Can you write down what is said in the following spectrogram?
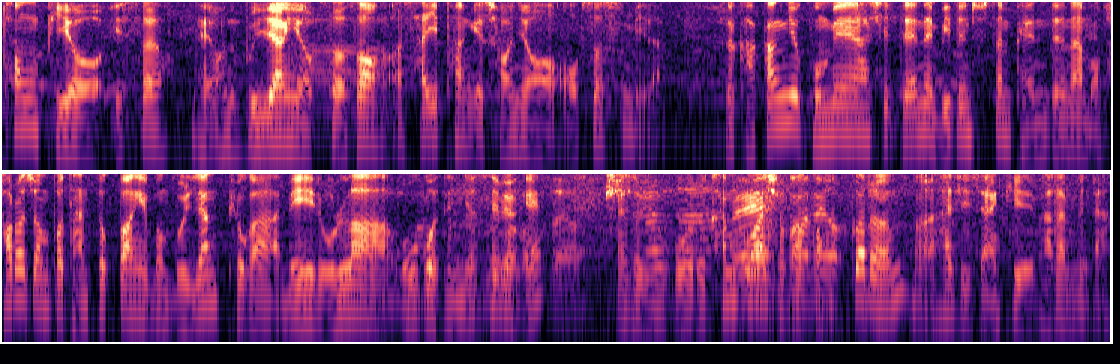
텅 비어 있어요. 네, 어느 물량이 없어서 아, 사입한 게 전혀 없었습니다. 그래서 각각류 구매하실 때는 믿음수산 밴드나 뭐 화로 점퍼 단톡방에 보면 물량표가 매일 올라오거든요 새벽에. 그래서 요거를 참고하셔갖고 헛걸음 어, 하시지 않길 바랍니다.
